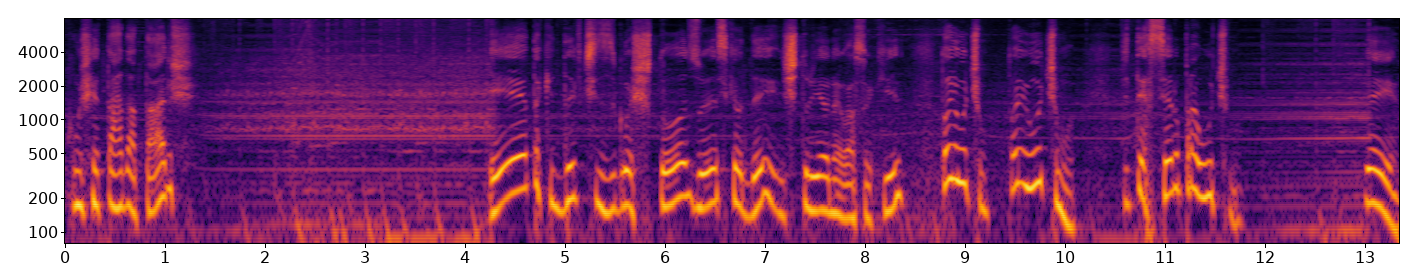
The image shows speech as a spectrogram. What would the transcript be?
com os retardatários. Eita, que drift gostoso esse que eu dei. Destruí o negócio aqui. Tô em último, tô em último. De terceiro para último. E aí?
